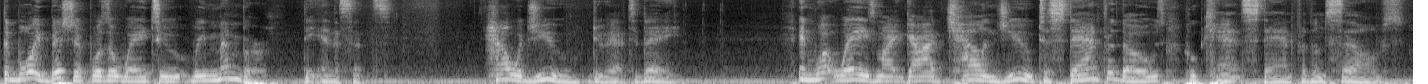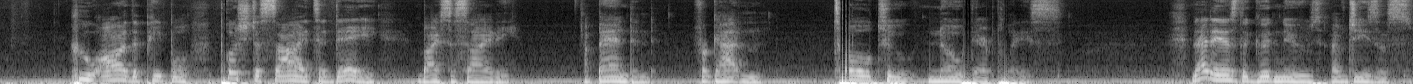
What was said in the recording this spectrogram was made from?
The boy bishop was a way to remember the innocents. How would you do that today? In what ways might God challenge you to stand for those who can't stand for themselves? Who are the people pushed aside today by society, abandoned, forgotten, told to know their place? That is the good news of Jesus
